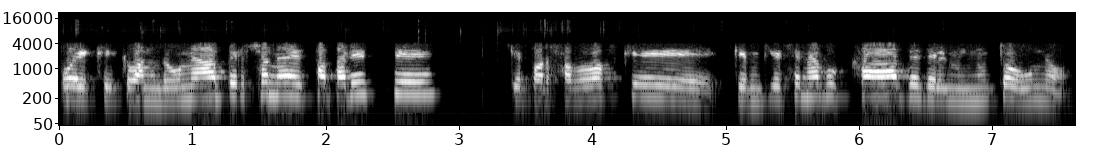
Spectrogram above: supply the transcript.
pues que cuando una persona desaparece, que por favor que, que empiecen a buscar desde el minuto uno,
